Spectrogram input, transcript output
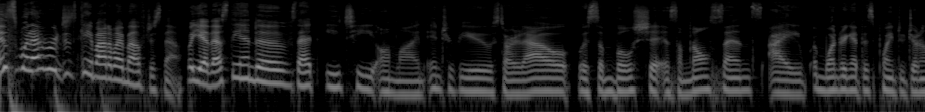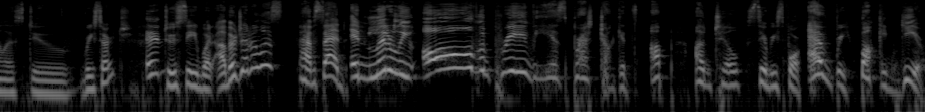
It's whatever just came out of my mouth just now. But yeah, that's the end of that ET online interview. Started out with some bullshit and some nonsense. I am wondering at this point, do journalists do research to see what other journalists have said in literally all the previous press junkets up until series four? Every fucking year,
